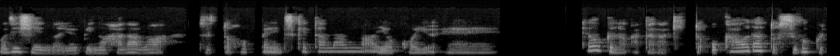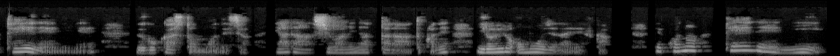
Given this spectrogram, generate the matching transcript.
ご自身の指の腹はずっとほっぺにつけたまんま横揺れ。で、多くの方がきっとお顔だとすごく丁寧にね、動かすと思うんですよ。やだ、シワになったらとかね、いろいろ思うじゃないですか。で、この丁寧に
